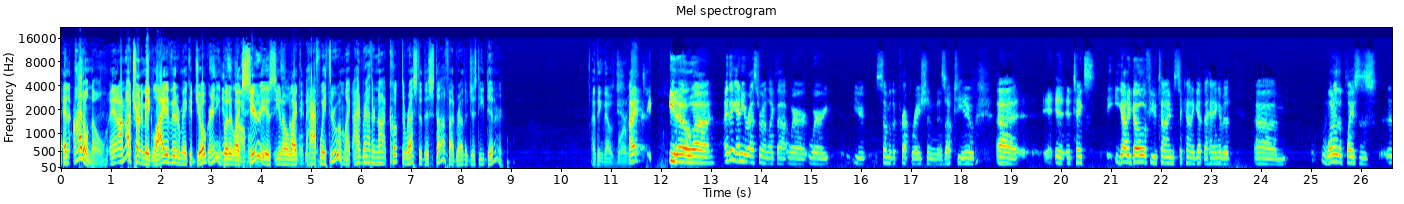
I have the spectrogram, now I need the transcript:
and I don't know, and I'm not trying to make light of it or make a joke or anything, It's but it, like novelty. serious, you It's know, like halfway through, I'm like, I'd rather not cook the rest of this stuff. I'd rather just eat dinner. I think that was more of a I, you know, uh, I think any restaurant like that where where you some of the preparation is up to you. Uh, it, it takes you got to go a few times to kind of get the hang of it. Um, one of the places uh,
